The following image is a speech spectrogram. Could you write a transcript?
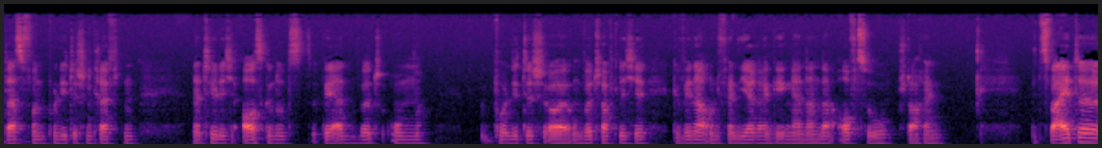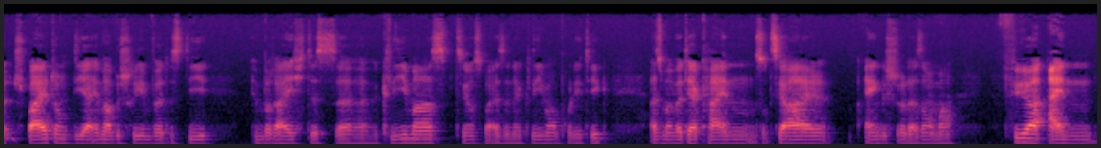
das von politischen Kräften natürlich ausgenutzt werden wird, um politisch, äh, um wirtschaftliche Gewinner und Verlierer gegeneinander aufzustacheln. Die zweite Spaltung, die ja immer beschrieben wird, ist die im Bereich des äh, Klimas bzw. in der Klimapolitik. Also man wird ja keinen sozial eingestellt oder sagen wir mal für einen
